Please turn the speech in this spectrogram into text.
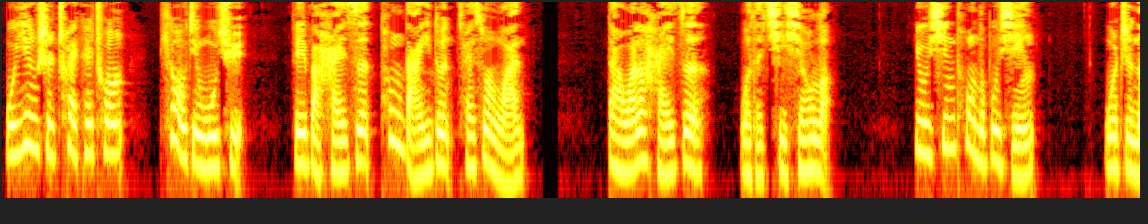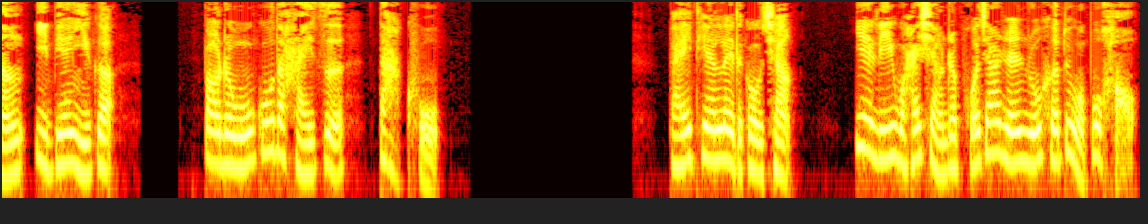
我硬是踹开窗跳进屋去，非把孩子痛打一顿才算完。打完了孩子，我的气消了，又心痛的不行，我只能一边一个。抱着无辜的孩子大哭。白天累得够呛，夜里我还想着婆家人如何对我不好，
